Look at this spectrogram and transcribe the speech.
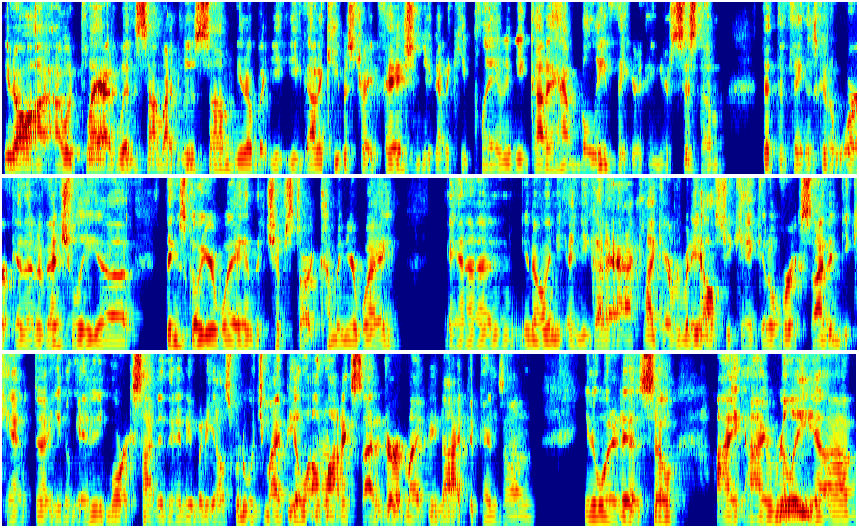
you know I, I, would play i'd win some i'd lose some you know but you, you got to keep a straight face and you got to keep playing and you got to have belief that you're in your system that the thing is going to work. And then eventually uh, things go your way and the chips start coming your way and you know and, and you got to act like everybody else. You can't get overexcited. You can't uh, you know get any more excited than anybody else would which might be a, a, lot excited or it might be not. Depends on you know what it is. So i i really uh,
